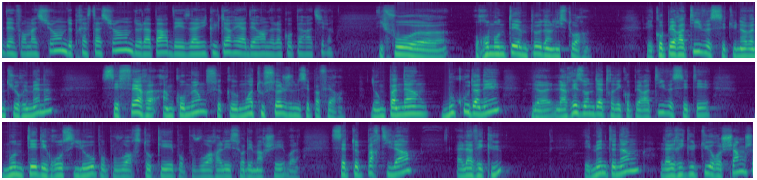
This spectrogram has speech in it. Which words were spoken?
d'informations, de prestations de la part des agriculteurs et adhérents de la coopérative Il faut remonter un peu dans l'histoire. Les coopératives, c'est une aventure humaine. C'est faire en commun ce que moi tout seul, je ne sais pas faire. Donc pendant beaucoup d'années, la raison d'être des coopératives, c'était monter des gros silos pour pouvoir stocker, pour pouvoir aller sur des marchés. Voilà. Cette partie-là, elle a vécu. Et maintenant, l'agriculture change.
